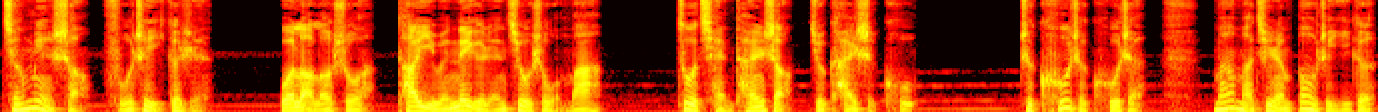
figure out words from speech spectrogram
江面上浮着一个人。我姥姥说，她以为那个人就是我妈。坐浅滩上就开始哭，这哭着哭着，妈妈竟然抱着一个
